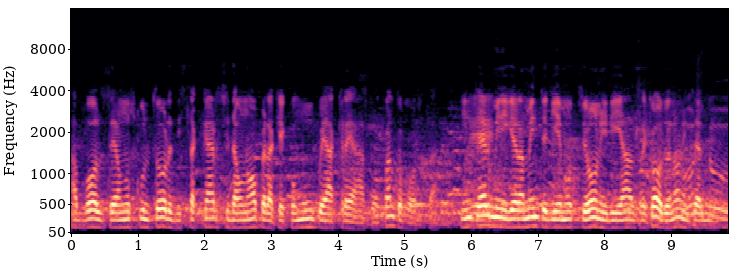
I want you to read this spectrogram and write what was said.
a volte a uno scultore di staccarsi da un'opera che comunque ha creato? Quanto costa? In Eh, termini chiaramente di emozioni, di altre cose, non in termini...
